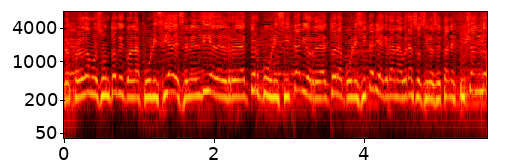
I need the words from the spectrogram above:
Nos colgamos un toque con las publicidades en el día del redactor publicitario, redactora publicitaria. Gran abrazo si nos están escuchando.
